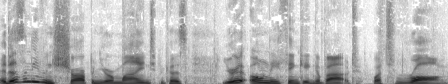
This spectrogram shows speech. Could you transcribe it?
It doesn't even sharpen your mind because you're only thinking about what's wrong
